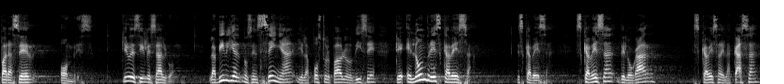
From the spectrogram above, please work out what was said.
para ser hombres. Quiero decirles algo. La Biblia nos enseña, y el apóstol Pablo lo dice, que el hombre es cabeza, es cabeza, es cabeza del hogar, es cabeza de la casa,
